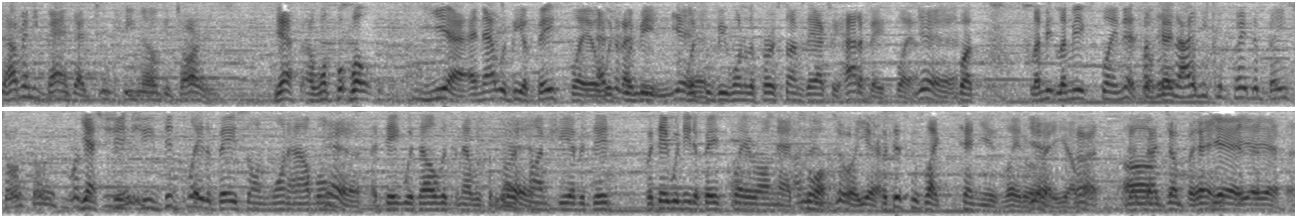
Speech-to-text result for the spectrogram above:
how many bands had two female guitarists? Yeah, at one point. Well, yeah, and that would be a bass player, That's which what I would be yeah. which would be one of the first times they actually had a bass player. Yeah. But let me let me explain this. But okay. then Ivy could play the bass also. Was Yes, it she she did play the bass on one album, Yeah. A Date with Elvis, and that was the first Yeah. time she ever did. But they would need a bass player on that On tour. tour, yeah. But this was like ten years later Yeah, already. You know? all right. Let's Um, not jump ahead. Yeah, yeah, yeah.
